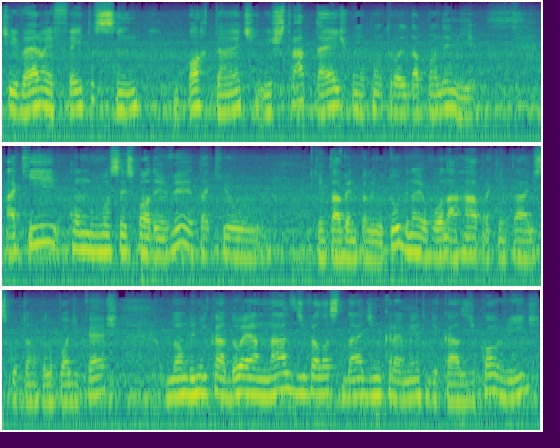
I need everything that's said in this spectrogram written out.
tiveram efeito sim importante e estratégico no controle da pandemia. Aqui, como vocês podem ver, está aqui o quem está vendo pelo YouTube, né? Eu vou narrar para quem está escutando pelo podcast. O nome do indicador é análise de velocidade de incremento de casos de Covid.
